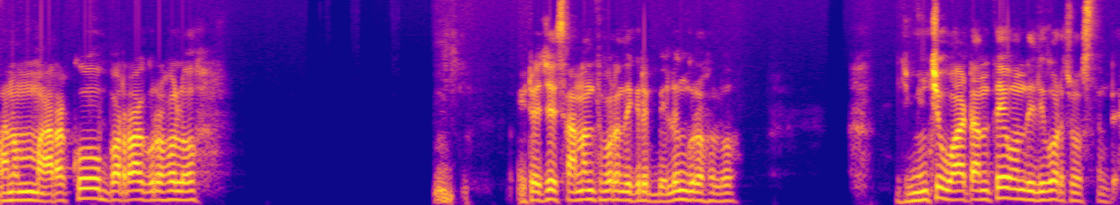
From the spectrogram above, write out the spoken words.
మనం అరకు బొర్రా గృహలో ఇటు వచ్చేసి అనంతపురం దగ్గర బెలుం గృహలు ఇటు మించి వాటంతే ఉంది ఇది కూడా చూస్తుంటే.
